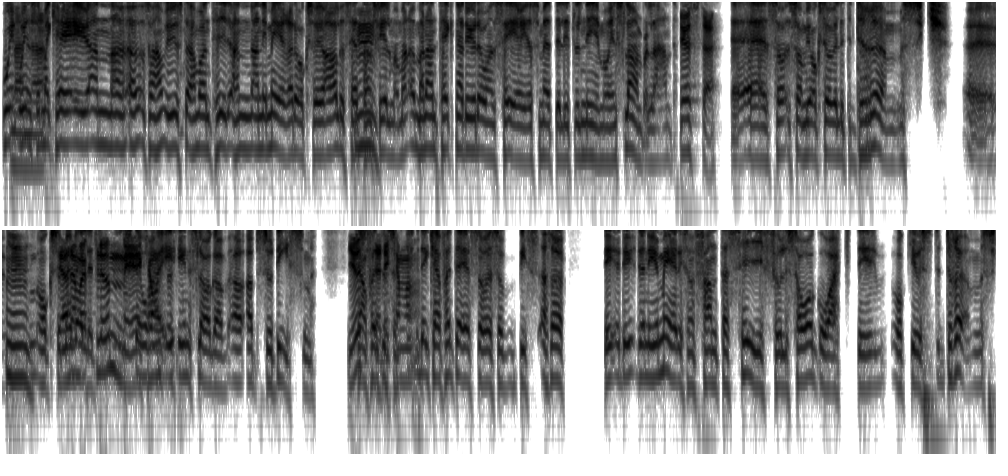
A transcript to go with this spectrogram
Men, Winsor äh, McKay är ju en, alltså han, just det, han var en tid, han animerade också, jag har aldrig sett mm. hans filmer, men, men, han tecknade ju då en serie som heter Little Nemo in Slumberland. Just det. Eh, så, som ju också var väldigt drömsk. Eh, mm. Också ja, med väldigt flummig. stora inte... inslag av absurdism. Just kanske det, inte det, så, man... det kanske inte är så... så bis, alltså, det, det, den är ju mer liksom fantasifull, sagoaktig och just drömsk.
